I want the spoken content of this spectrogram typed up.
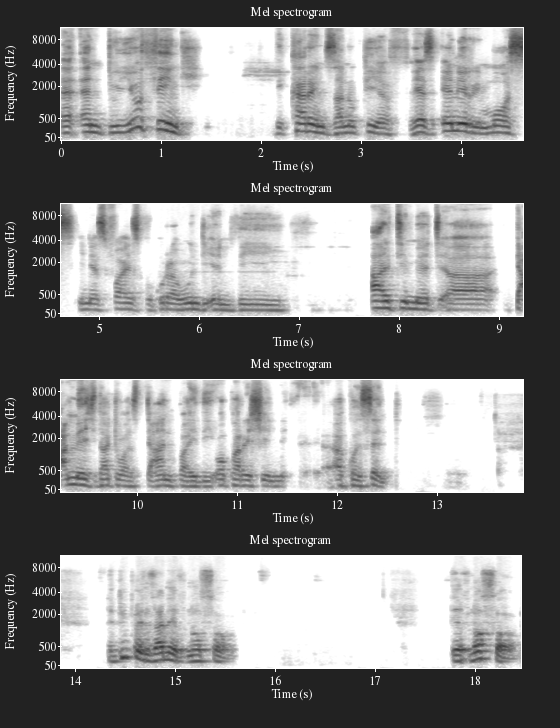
a- and do you think the current ZANU PF has any remorse in as far as Gukurahundi and the ultimate uh, damage that was done by the operation uh, are concerned? The people in Zambia have no soul. They have no soul.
